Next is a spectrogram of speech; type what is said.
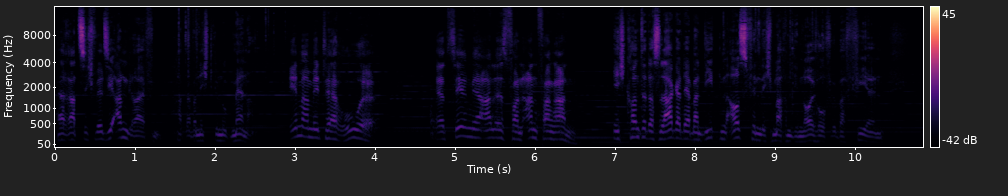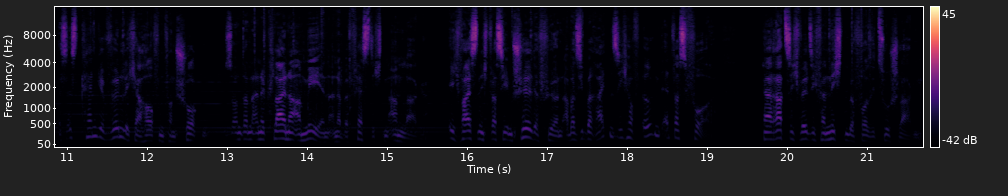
Herr Ratzig will sie angreifen, hat aber nicht genug Männer. Immer mit der Ruhe. Erzähl mir alles von Anfang an. Ich konnte das Lager der Banditen ausfindig machen, die Neuhof überfielen. Es ist kein gewöhnlicher Haufen von Schurken, sondern eine kleine Armee in einer befestigten Anlage. Ich weiß nicht, was sie im Schilde führen, aber sie bereiten sich auf irgendetwas vor. Herr Ratzig will sie vernichten, bevor sie zuschlagen.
